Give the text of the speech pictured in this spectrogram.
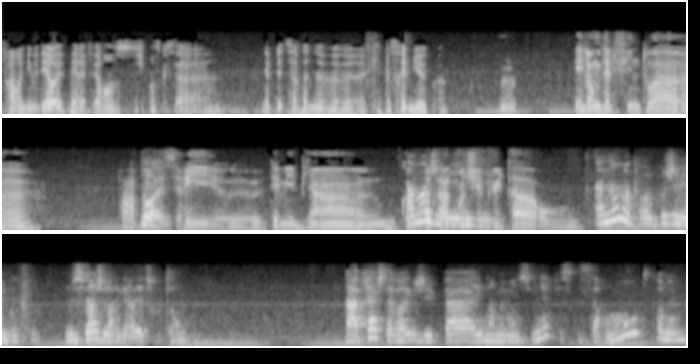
enfin au niveau des, ré- des références, je pense que ça, il y a peut-être certaines euh, qui passeraient mieux quoi. Et donc Delphine, toi, euh, par rapport Oui. à la série, euh, t'aimais bien euh, ou comme Ah, moi, ça accroché plus tard ou? Ah non, moi pour le coup j'aimais beaucoup. Je me souviens, je la regardais tout le temps. Après, je t'avouerai que j'ai pas énormément de souvenirs parce que ça remonte quand même.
